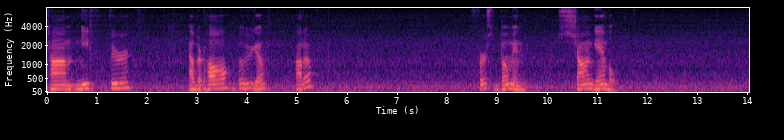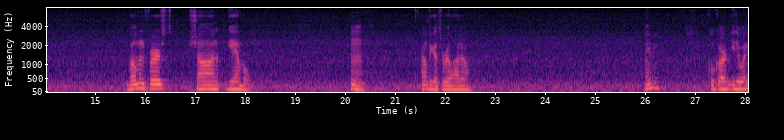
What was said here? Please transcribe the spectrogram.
Tom Niedenfuer. Albert Hall. Oh, here we go. Auto. First Bowman. Sean Gamble. Bowman first, Sean Gamble. Hmm. I don't think that's a real auto. Maybe. Cool card, either way.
